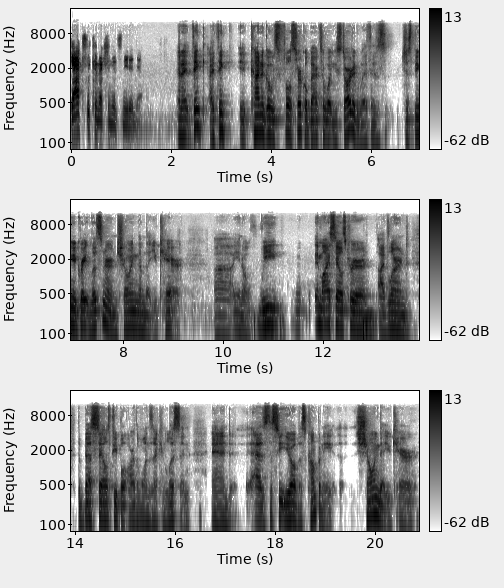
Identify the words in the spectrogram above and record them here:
That's the connection that's needed now. And i think i think it kind of goes full circle back to what you started with is just being a great listener and showing them that you care. Uh, you know we in my sales career i've learned the best salespeople are the ones that can listen. And as the CEO of this company, showing that you care,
